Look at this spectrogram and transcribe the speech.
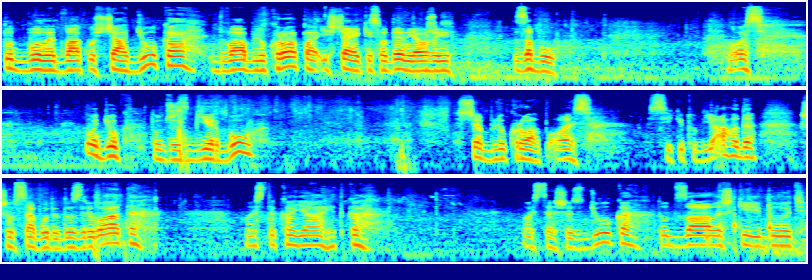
Тут були два куща дюка, два блюкропа і ще якийсь один, я вже забув. Ось. Ну, дюк, тут же збір був. Ще блюкроп. Ось скільки тут ягоди, що все буде дозрівати. Ось така ягідка. Ось це ще з дюка, тут залишки йдуть.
